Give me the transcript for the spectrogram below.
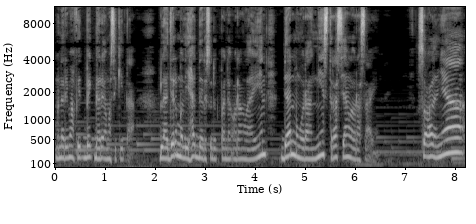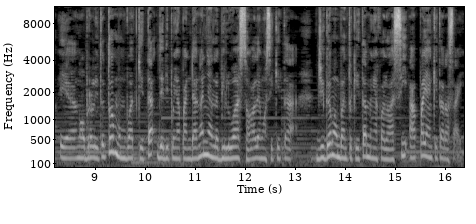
menerima feedback dari emosi kita. Belajar melihat dari sudut pandang orang lain dan mengurangi stres yang lo rasain. Soalnya ya ngobrol itu tuh membuat kita jadi punya pandangan yang lebih luas soal emosi kita. Juga membantu kita mengevaluasi apa yang kita rasain.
